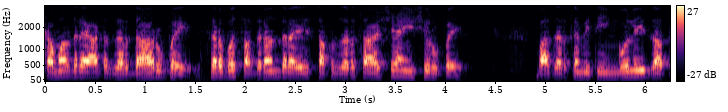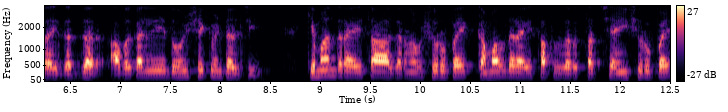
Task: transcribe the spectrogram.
कमाल दर आहे आठ हजार दहा रुपये सर्वसाधारण दर आहे सात हजार सहाशे ऐंशी रुपये. बाजार समिती हिंगोली जात आहे गज्जर आवकालेली दोनशे क्विंटलची. किमान दर आहे सहा हजार नऊशे रुपये कमाल दर आहे सात हजार सातशे ऐंशी रुपये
